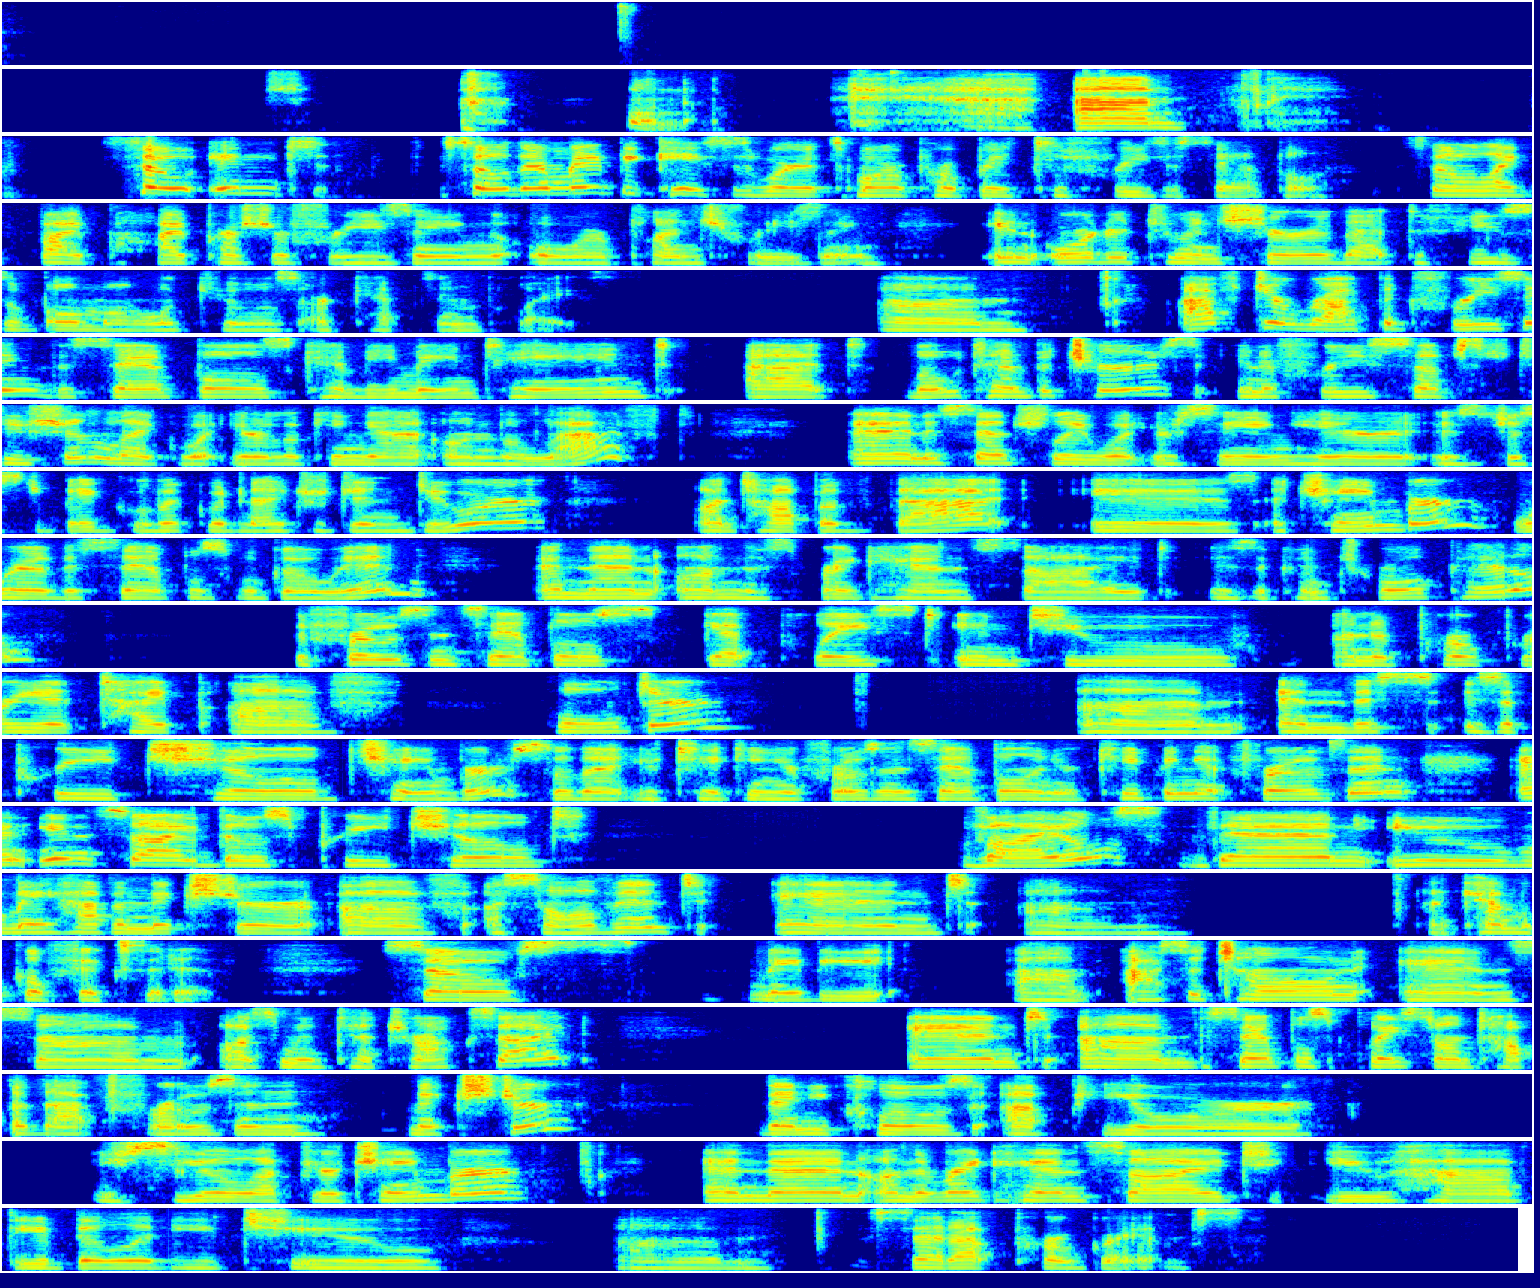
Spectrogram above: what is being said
Oh no. Um, so in so there may be cases where it's more appropriate to freeze a sample. So like by high pressure freezing or plunge freezing in order to ensure that diffusible molecules are kept in place. Um, after rapid freezing, the samples can be maintained at low temperatures in a freeze substitution like what you're looking at on the left. And essentially what you're seeing here is just a big liquid nitrogen dewar. On top of that is a chamber where the samples will go in. And then on this right-hand side is a control panel. The frozen samples get placed into an appropriate type of holder. Um, and this is a pre-chilled chamber so that you're taking your frozen sample and you're keeping it frozen. And inside those pre-chilled vials, then you may have a mixture of a solvent and um, a chemical fixative. So maybe um, acetone and some osmium tetroxide. And um, the sample's placed on top of that frozen mixture. Then you close up your, you seal up your chamber. And then on the right hand side, you have the ability to um, set up programs.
